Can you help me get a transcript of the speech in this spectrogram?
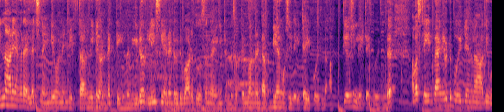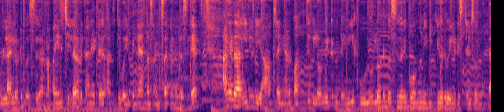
ഇന്നാണ് ഞങ്ങളുടെ എൽ എച്ച് നയന്റി വണ്ണിന്റെ ഇഫ്താർ മീറ്റ് കണ്ടക്ട് ചെയ്യുന്നത്. വീഡിയോ റിലീസ് ചെയ്യാനായിട്ട് ഒരുപാട് ദിവസം കഴിഞ്ഞിട്ടുണ്ട്. സത്യം പറഞ്ഞാൽ ഡബ് ചെയ്യാൻ കുറച്ച് ലേറ്റ് ആയി പോയിട്ടുണ്ട്. അത്യാവശ്യം ലേറ്റ് ആയി പോയിട്ടുണ്ട്. അപ്പോൾ സ്റ്റേറ്റ് ബാങ്കിലോട്ട് പോയിട്ട് ഞങ്ങൾ ആദ്യം ഉള്ളാലിലോട്ട് ബസ് കയറണം. അപ്പോൾ അതിന് ചില്ലർ എടുക്കാനായിട്ട് അതിത്ത് പോയി. പിന്നെ എന്താ ഫ്രണ്ട്സൊക്കെ ഉണ്ട് ബസ്സിൽ അങ്ങനെ ഇനി ഒരു യാത്ര തന്നെയാണ്. പത്ത് കിലോമീറ്റർ ഡെയിലി കൂളൂരിലോട്ട് ബസ് കയറി പോകുന്നത് എനിക്കിതൊരു വലിയ ഡിസ്റ്റൻസ് ഒന്നുമില്ല.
